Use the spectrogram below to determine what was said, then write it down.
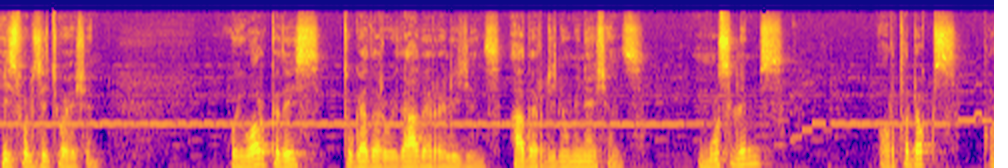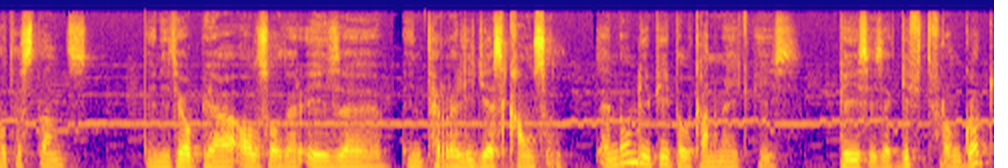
peaceful situation. We work this together with other religions, other denominations, Muslims, Orthodox, Protestants. In Ethiopia also there is an interreligious council and only people can make peace. Peace is a gift from God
